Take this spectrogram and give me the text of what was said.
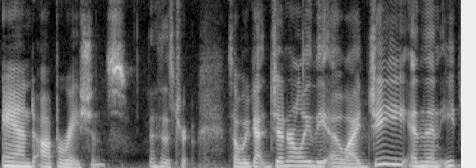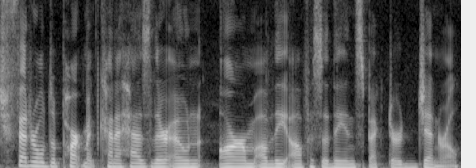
and operations. This is true. So we've got generally the OIG, and then each federal department kind of has their own arm of the Office of the Inspector General,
